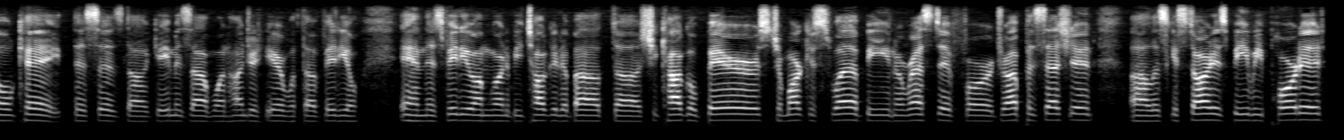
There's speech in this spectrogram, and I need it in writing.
Okay, this is the Game is on 100 here with a video. And this video I'm going to be talking about uh, Chicago Bears, J'Marcus Webb being arrested for drug possession. Uh, let's get started. It's being reported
